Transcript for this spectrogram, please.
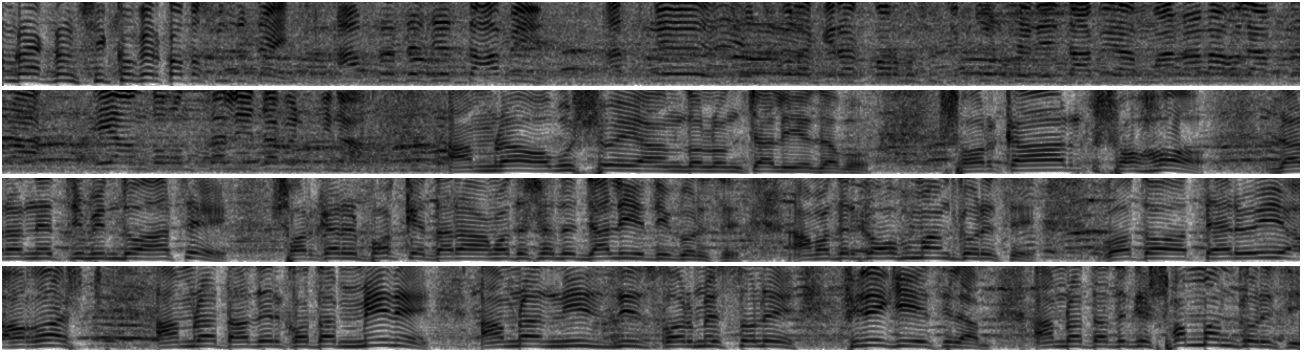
আমরা একজন শিক্ষকের কথা শুনতে চাই। আপনাদের যে দাবি, আজকে সচিবালয় ঘেরাও কর্মসূচি করছেন? এই দাবি মানা না হলে আপনারা এই আন্দোলন চালিয়ে যাবেন কিনা? আমরা অবশ্যই আন্দোলন চালিয়ে যাব। সরকার সহ যারা নেতৃবৃন্দ আছে, সরকারের পক্ষে তারা আমাদের সাথে জালিয়াতি করেছে, আমাদেরকে অপমান করেছে। গত তেরোই আগস্ট আমরা তাদের কথা মেনে আমরা নিজ নিজ কর্মস্থলে ফিরে গিয়েছিলাম। আমরা তাদেরকে সম্মান করেছি।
